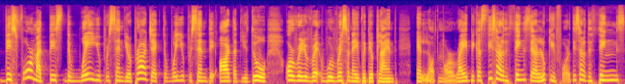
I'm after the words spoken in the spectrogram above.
this format this the way you present your project the way you present the art that you do already re- will resonate with your client a lot more, right? Because these are the things they are looking for. These are the things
